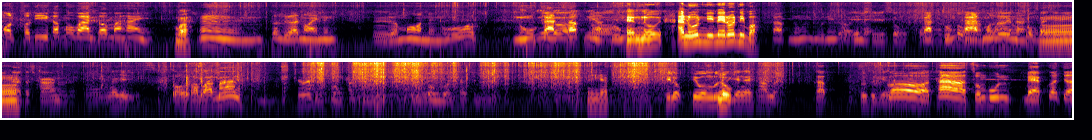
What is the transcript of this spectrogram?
หมดพอดีครับเมื่อวานก็มาให้บ่เออก็เหลือหน่อยหนึงเอเหอลือหม้อหนึ่งโอ้หนูกัดครับเนี่ยถุงหนูอันหนูนี่ในรถนี่บ่ ครับหนูอยู่ในรถนี่แหละส่งกัดถุงขาดหมดเลยน่ะส่งไปสนีย์น่าจะช้าหน่อยนะน่าจะสองสามวันมั้งใช่ไหมส่งไปสนีย์ส่งด่วนไปสนีย์นี่ครับ พี่ลุพี่วงรู้ลูสึก กยังไงทำน่ะครับ รู้สึกยังไงก็ถ้าสมบูรณ์แบบก็จะ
